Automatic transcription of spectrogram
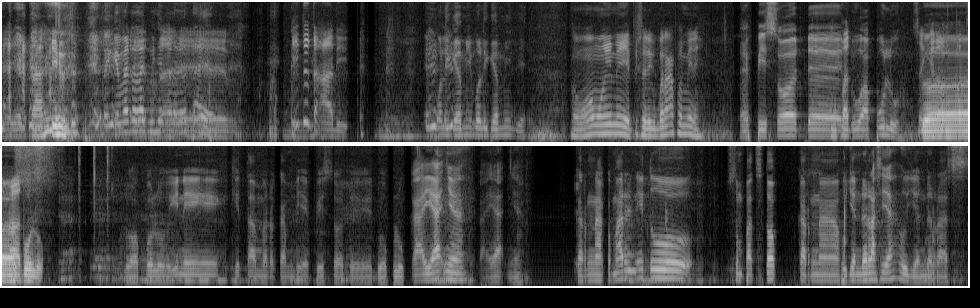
Yaya Tahir. Bagaimana lagunya kalau kata ya? Itu tadi. Poligami poligami dia. Ngomong-ngomong ini episode berapa ini? Episode Empat. 20. Saya kira 400. 20 ini kita merekam di episode 20 kayaknya, kayaknya. Karena kemarin itu sempat stop karena hujan deras ya, hujan deras.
